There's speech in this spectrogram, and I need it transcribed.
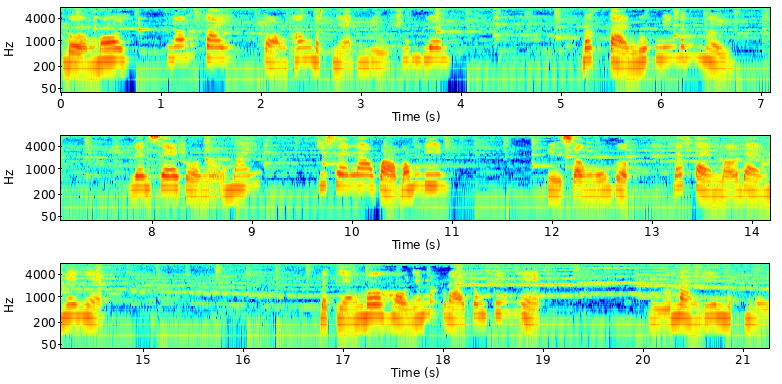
Bờ môi, ngón tay, toàn thân bạch nhạc đều rung lên. Bác Tài nuốt miếng bánh mì. Lên xe rồi nổ máy, chiếc xe lao vào bóng đêm. Vì sợ ngủ gật, bác Tài mở đài nghe nhạc. Bạch nhạn mơ hồ nhắm mắt lại trong tiếng nhạc. Giữa màn đêm mịt mù,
